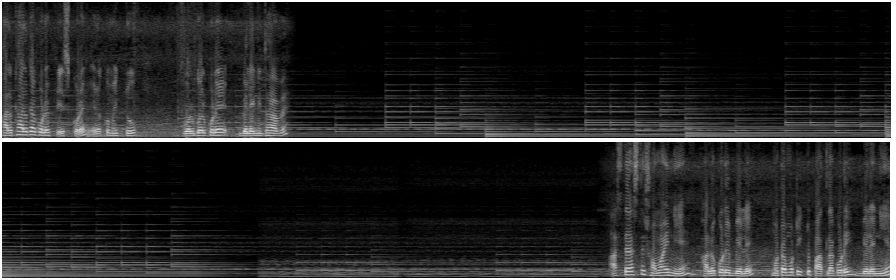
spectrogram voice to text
হালকা হালকা করে প্রেস করে এরকম একটু গোল গোল করে বেলে নিতে হবে। আস্তে আস্তে সময় নিয়ে ভালো করে বেলে, মোটামুটি একটু পাতলা করেই বেলে নিয়ে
